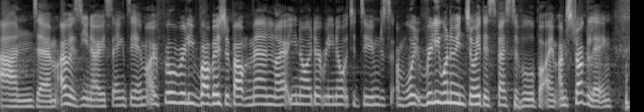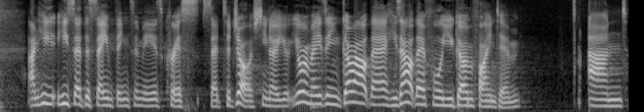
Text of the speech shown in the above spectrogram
And um, I was, you know, saying to him, I feel really rubbish about men. Like, you know, I don't really know what to do. I'm just, I really want to enjoy this festival, but I'm, I'm struggling. And he, he said the same thing to me as Chris said to Josh. You know, you're, you're amazing. Go out there. He's out there for you. Go and find him. And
